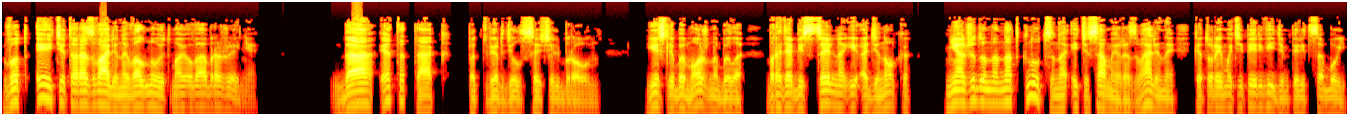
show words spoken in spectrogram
Вот эти-то развалины волнуют мое воображение. — Да, это так, — подтвердил Сесиль Браун. — Если бы можно было, бродя бесцельно и одиноко, неожиданно наткнуться на эти самые развалины, которые мы теперь видим перед собой,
